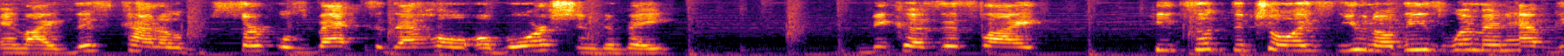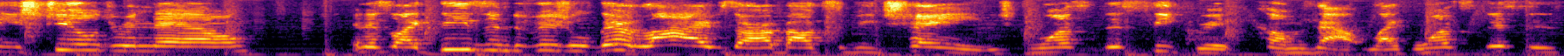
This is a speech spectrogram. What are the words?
And like this kind of circles back to that whole abortion debate because it's like he took the choice. You know, these women have these children now. And it's like these individuals, their lives are about to be changed once this secret comes out. Like once this is,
